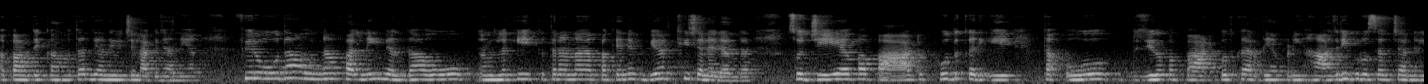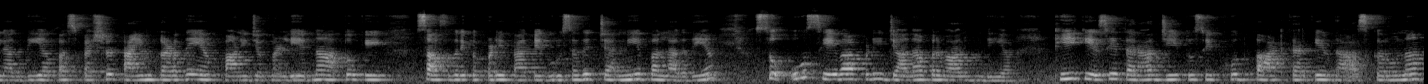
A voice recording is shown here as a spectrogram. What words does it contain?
ਆਪਾਂ ਆਪਦੇ ਕੰਮ ਧੰਦਿਆਂ ਦੇ ਵਿੱਚ ਲੱਗ ਜਾਂਦੇ ਆ ਫਿਰ ਉਹਦਾ ਉਹਨਾਂ ਫਲ ਨਹੀਂ ਮਿਲਦਾ, ਉਹ ਮਤਲਬ ਕਿ ਇੱਕ ਤਰ੍ਹਾਂ ਨਾਲ ਆਪਾਂ ਕਹਿੰਦੇ ਵਿਅਰਥ ਹੀ ਚਲੇ ਜਾਂਦਾ। ਸੋ ਜੇ ਆਪਾਂ ਪਾਠ ਖੁਦ ਕਰੀਏ, ਤਾਂ ਉਹ ਜਦੋਂ ਆਪਾਂ ਪਾਠ ਖੁਦ ਕਰਦੇ ਹਾਂ, ਆਪਣੀ ਹਾਜ਼ਰੀ ਗੁਰੂ ਸਾਹਿਬ ਚਰਨ ਲੱਗਦੀ ਆ ਆਪਾਂ ਸਪੈਸ਼ਲ ਟਾਈਮ ਕੱਢਦੇ ਆ ਪਾਣੀ ਜਪਣ ਲਈ, ਨਹਾ ਧੋ ਕੇ, ਸਾਫ਼ ਸੁਥਰੇ ਕੱਪੜੇ ਪਾ ਕੇ ਗੁਰੂ ਸਾਹਿਬ ਦੇ ਚਰਨੀ ਆਪਾਂ ਲੱਗਦੇ ਆ ਸੋ ਉਹ ਸੇਵਾ ਆਪਣੀ ਜ਼ਿਆਦਾ ਪ੍ਰਵਾਨ ਹੁੰਦੀ ਆ। ਠੀਕ ਇਸੇ ਤਰ੍ਹਾਂ ਜੇ ਤੁਸੀਂ ਖੁਦ ਪਾਠ ਕਰਕੇ ਅਰਦਾਸ ਕਰੋ ਨਾ,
